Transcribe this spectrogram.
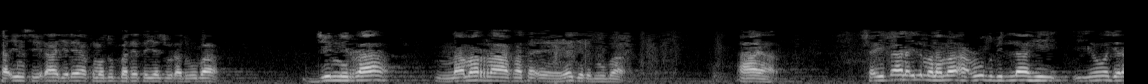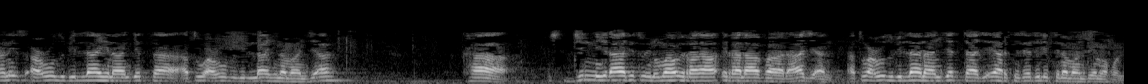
ka insiidhaa jedhee akkuma dubbatette jechuudha duuba. Jinnirraa namarraa ka ta'e jedhe duuba aayaa shayxaana ilma namaa acuudu billaahi yoo jedhanis acuudu billaahi naan jetta atuu acuudu billaahi namaan je'a ka jinniidhaatitu inumaa irra laafaadha je'an atuu acuudu billaahi naan jettaa je'ee harkisee dilitti namaan deema kun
